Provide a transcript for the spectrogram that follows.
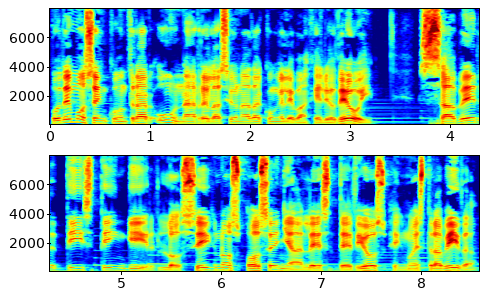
podemos encontrar una relacionada con el Evangelio de hoy saber distinguir los signos o señales de Dios en nuestra vida.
